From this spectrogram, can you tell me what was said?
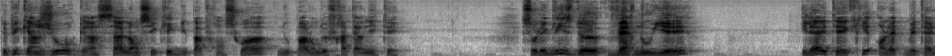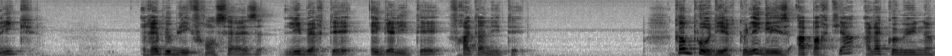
Depuis quinze jours, grâce à l'encyclique du pape François, nous parlons de fraternité. Sur l'église de Vernouillet, il a été écrit en lettres métalliques République française, liberté, égalité, fraternité. Comme pour dire que l'Église appartient à la commune.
